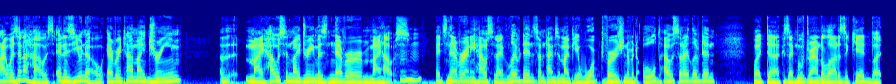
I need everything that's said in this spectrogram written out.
I was in a house, and as you know, every time I dream, my house in my dream is never my house. Mm-hmm. It's never any house that I've lived in. Sometimes it might be a warped version of an old house that I lived in, but uh, because I moved around a lot as a kid. But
